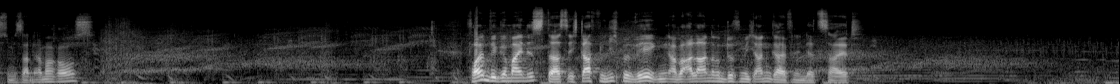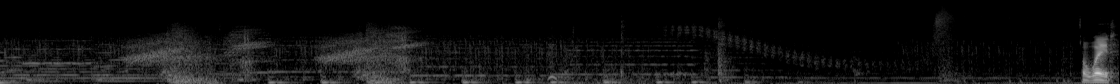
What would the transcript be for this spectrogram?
Aus dem Sand einmal raus. Vor allem, wie gemein ist das? Ich darf mich nicht bewegen, aber alle anderen dürfen mich angreifen in der Zeit. Oh, wait.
